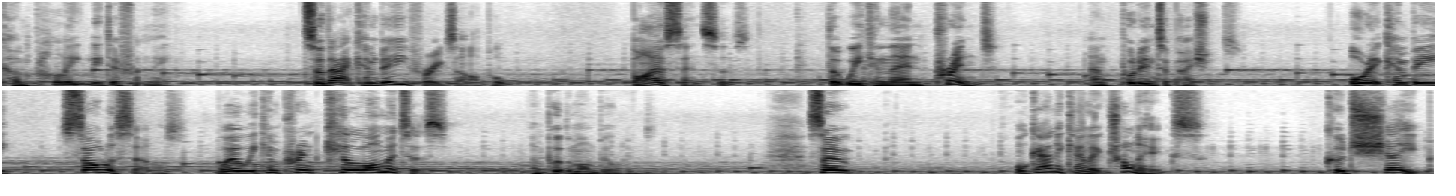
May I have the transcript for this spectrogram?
completely differently. So that can be, for example, biosensors that we can then print and put into patients. Or it can be solar cells where we can print kilometers and put them on buildings. So organic electronics could shape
